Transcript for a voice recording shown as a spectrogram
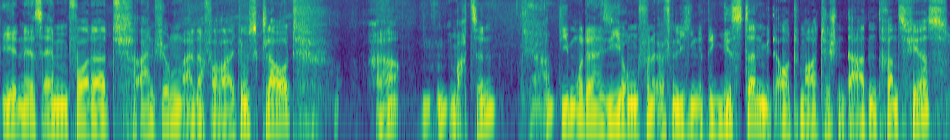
INSM fordert Einführung einer Verwaltungscloud. Ja, macht Sinn. Ja. Die Modernisierung von öffentlichen Registern mit automatischen Datentransfers.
